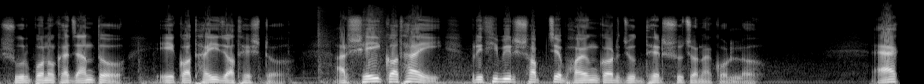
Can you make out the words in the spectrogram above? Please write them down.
সূর্পনখা জানত, এ কথাই যথেষ্ট, আর সেই কথাই পৃথিবীর সবচেয়ে ভয়ঙ্কর যুদ্ধের সূচনা করল। এক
